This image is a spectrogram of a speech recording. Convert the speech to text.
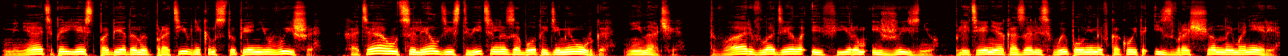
У меня теперь есть победа над противником ступенью выше. Хотя уцелел действительно заботой Демиурга, не иначе. Тварь владела эфиром и жизнью, Плетения оказались выполнены в какой-то извращенной манере.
